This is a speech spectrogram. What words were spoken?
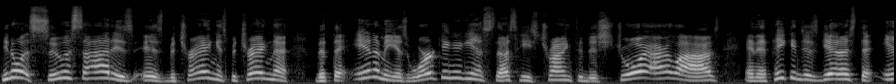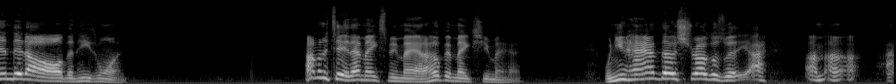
Do you know what suicide is, is betraying? It's betraying that, that the enemy is working against us. He's trying to destroy our lives. And if he can just get us to end it all, then he's won. I'm going to tell you, that makes me mad. I hope it makes you mad. When you have those struggles with, I, I, I,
